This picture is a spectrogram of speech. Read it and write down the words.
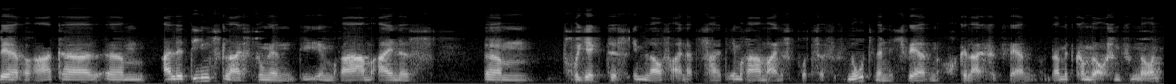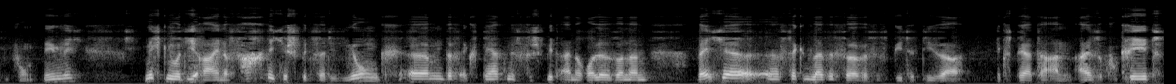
der Berater ähm, alle Dienstleistungen, die im Rahmen eines ähm, Projektes im Laufe einer Zeit, im Rahmen eines Prozesses notwendig werden, auch geleistet werden. Und damit kommen wir auch schon zum neunten Punkt, nämlich nicht nur die reine fachliche Spezialisierung ähm, des Experten spielt eine Rolle, sondern welche äh, Second-Level-Services bietet dieser Experte an? Also konkret,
